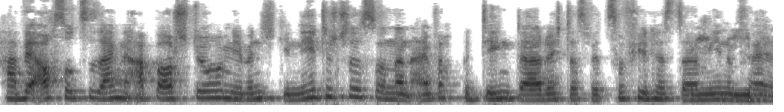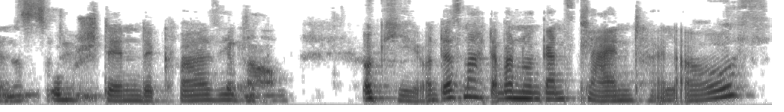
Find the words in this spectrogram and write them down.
haben wir auch sozusagen eine Abbaustörung, die aber nicht genetisch ist, sondern einfach bedingt dadurch, dass wir zu viel Histamin im Verhältnis zu Umstände quasi. Genau. Okay, und das macht aber nur einen ganz kleinen Teil aus.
